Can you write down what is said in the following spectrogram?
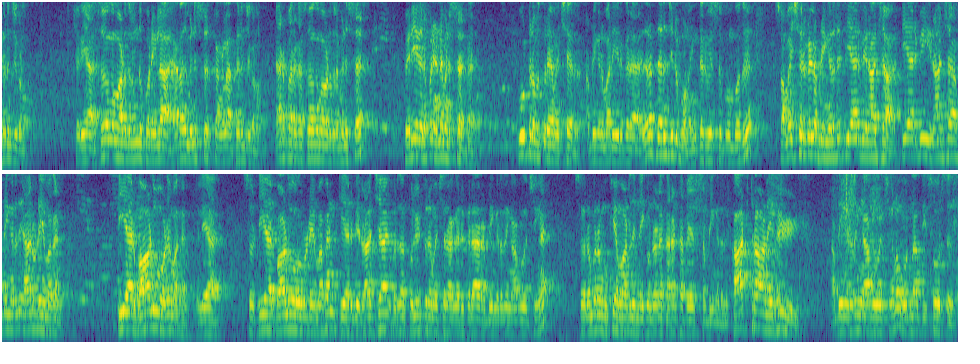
தெரிஞ்சுக்கணும். சரியா? சிவகங்கை மாவட்டத்திலேருந்து போறீங்களா? யாராவது மினிஸ்டர் இருக்காங்களா? தெரிஞ்சுக்கணும். யார் இருக்கா சிவகங்கை மாவட்டத்தில் மினிஸ்டர் பெரிய கருப்பன் என்ன மினிஸ்டர் இருக்காரு? கூட்டுறவுத்துறை அமைச்சர் அப்படிங்கிற மாதிரி இருக்கிறார். இதெல்லாம் தெரிஞ்சுட்டு போகணும். இன்டர்வியூஸ் போகும்போது. ஸோ அமைச்சர்கள் அப்படிங்கிறது டிஆர்பி ராஜா. டிஆர்பி ராஜா அப்படிங்கிறது யாருடைய மகன்? டிஆர் பாலுவோட மகன் இல்லையா? ஸோ டிஆர் பாலு அவருடைய மகன் டிஆர்பி ராஜா. இவர் தான் தொழில்துறை அமைச்சராக இருக்கிறார் அப்படிங்கிறத ஞாபகம் வச்சுங்க. ஸோ ரொம்ப ரொம்ப முக்கியமானது இன்றைக்கு உண்டான கரண்ட் அஃபேர்ஸ் அப்படிங்கிறது. காற்றாலைகள் அப்படிங்கிறது ஞாபகம் வச்சுக்கணும். One of the sources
